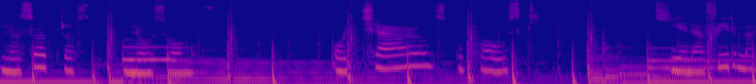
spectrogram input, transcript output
nosotros no somos. O Charles Bukowski, quien afirma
